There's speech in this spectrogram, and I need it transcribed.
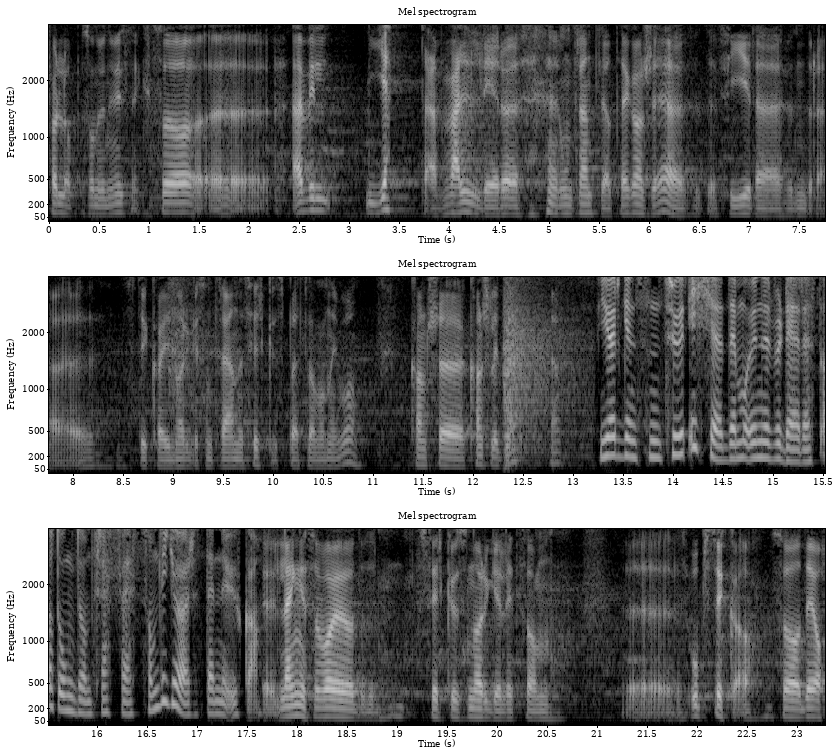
følge opp sånn undervisning. Så øh, jeg vil gjette veldig omtrentlig at det kanskje er 400 stykker i Norge som trener sirkus på et eller annet nivå. Kanskje, kanskje litt mer. ja. Jørgensen tror ikke det må undervurderes at ungdom treffes som de gjør denne uka. Lenge så var jo Sirkus Norge litt sånn eh, oppstykker. Så det å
